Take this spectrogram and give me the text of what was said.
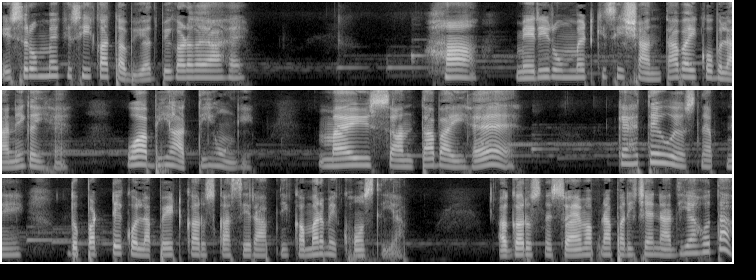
इस रूम में किसी का तबीयत बिगड़ गया है। हाँ मेरी रूममेट किसी शांताबाई को बुलाने गई है। वो अभी आती होंगी। मैं शांताबाई है। कहते हुए उसने अपने दुपट्टे को लपेटकर उसका सिरा अपनी कमर में खोस लिया। अगर उसने स्वयं अपना परिचय ना दिया होता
